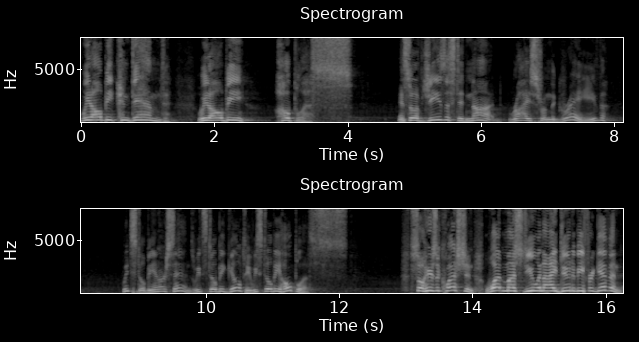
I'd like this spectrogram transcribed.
We'd all be condemned. We'd all be hopeless. And so, if Jesus did not rise from the grave, we'd still be in our sins. We'd still be guilty. We'd still be hopeless. So, here's a question What must you and I do to be forgiven?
